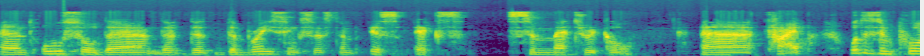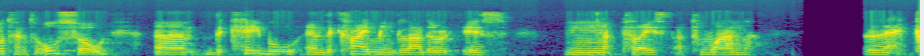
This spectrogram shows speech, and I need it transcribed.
and also the, the, the, the bracing system is X symmetrical uh, type. What is important also um, the cable and the climbing ladder is placed at one leg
